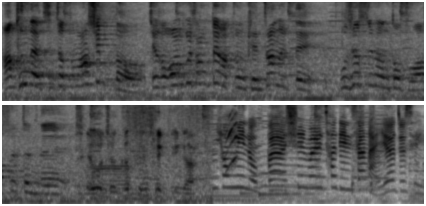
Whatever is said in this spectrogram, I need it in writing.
아 근데 진짜 좀 아쉽다. 제가 얼굴 상태가 좀 괜찮을 때 보셨으면 더 좋았을 텐데 새우 저 같은 새끼가 형민 오빠 실물 첫인상 알려주세요.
